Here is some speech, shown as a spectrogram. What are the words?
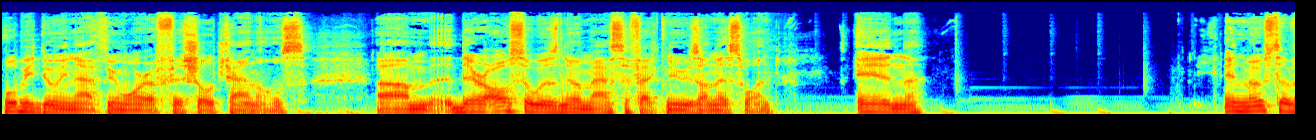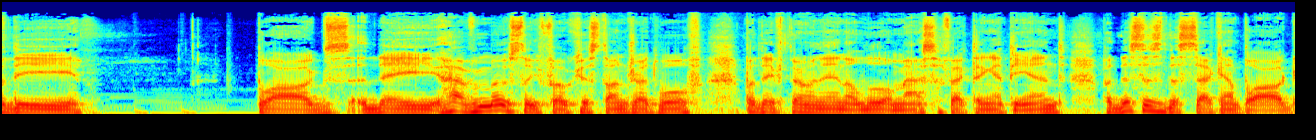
we'll be doing that through more official channels. Um, there also was no Mass Effect news on this one. In in most of the blogs, they have mostly focused on Dreadwolf, but they've thrown in a little Mass Effect thing at the end. But this is the second blog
